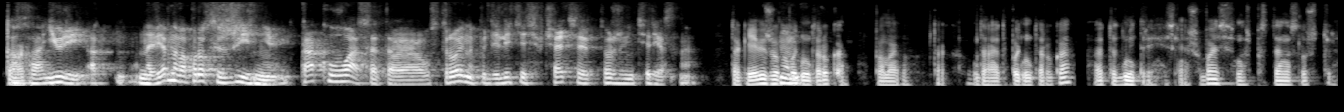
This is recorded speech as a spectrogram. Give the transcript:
Так. Ага, Юрий, а, наверное, вопрос из жизни. Как у вас это устроено? Поделитесь в чате, тоже интересно. Так, я вижу ну, поднятая рука, по-моему. Так, да, это поднятая рука. Это Дмитрий, если не ошибаюсь, наш постоянный слушатель.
